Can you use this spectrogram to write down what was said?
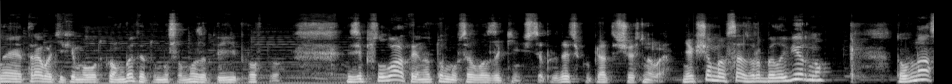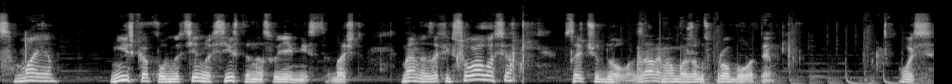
не треба тільки молотком бити, тому що можете її просто зіпсувати, і на тому все у вас закінчиться. Прийдеться купляти щось нове. Якщо ми все зробили вірно, то в нас має ніжка повноцінно сісти на своє місце. Бачите, в мене зафіксувалося, все чудово. Зараз ми можемо спробувати. Ось.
